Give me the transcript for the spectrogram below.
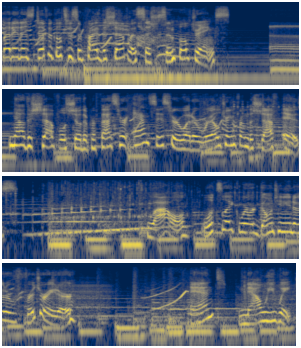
But it is difficult to surprise the chef with such simple drinks. Now the chef will show the professor and sister what a real drink from the chef is. Wow, looks like we're going to need a refrigerator. And now we wait.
